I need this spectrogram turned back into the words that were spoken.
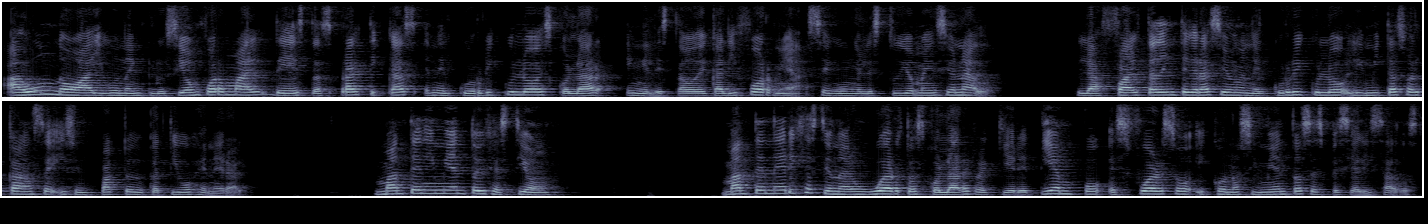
aún no hay una inclusión formal de estas prácticas en el currículo escolar en el estado de California, según el estudio mencionado. La falta de integración en el currículo limita su alcance y su impacto educativo general. Mantenimiento y gestión. Mantener y gestionar un huerto escolar requiere tiempo, esfuerzo y conocimientos especializados.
